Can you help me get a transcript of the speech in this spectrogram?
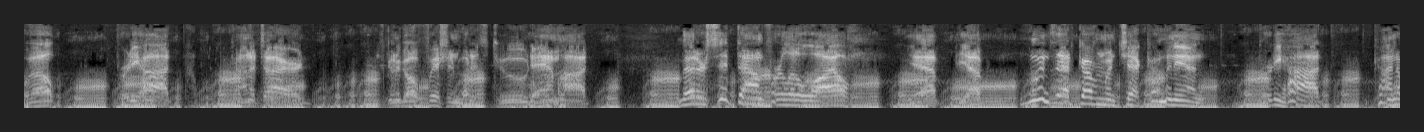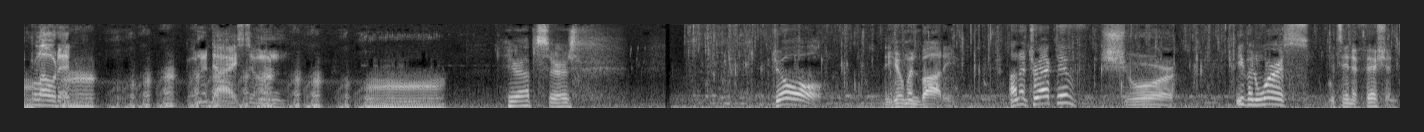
Well, pretty hot. Kind of tired. He's gonna go fishing, but it's too damn hot. Better sit down for a little while. Yep, yep. When's that government check coming in? Pretty hot. Kind of bloated. Gonna die soon. You're up, sirs. Joel, the human body. Unattractive? Sure. Even worse, it's inefficient.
